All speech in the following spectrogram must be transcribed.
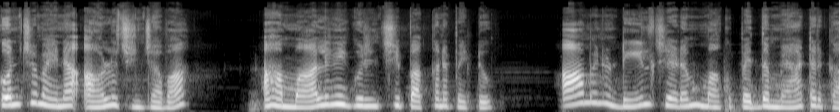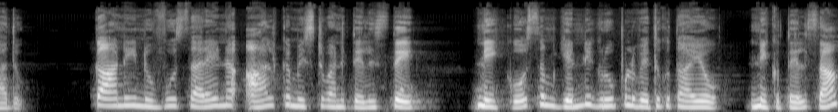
కొంచెమైనా ఆలోచించావా? ఆ మాలిని గురించి పక్కన పెట్టు. ఆమెను డీల్ చేయడం మాకు పెద్ద మ్యాటర్ కాదు. కానీ నువ్వు సరైన ఆల్కమిస్టు అని తెలిస్తే నీకోసం ఎన్ని గ్రూపులు వెతుకుతాయో నీకు తెలుసా?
